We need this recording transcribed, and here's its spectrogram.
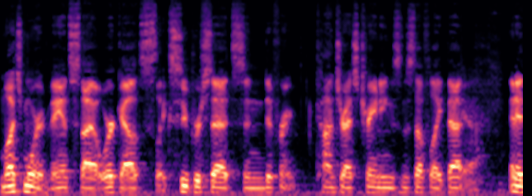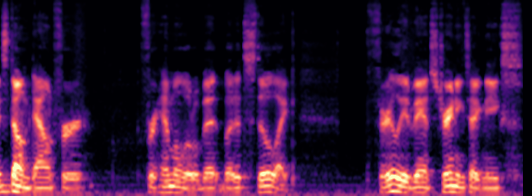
much more advanced style workouts, like supersets and different contrast trainings and stuff like that. Yeah. And it's dumbed down for for him a little bit, but it's still like fairly advanced training techniques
